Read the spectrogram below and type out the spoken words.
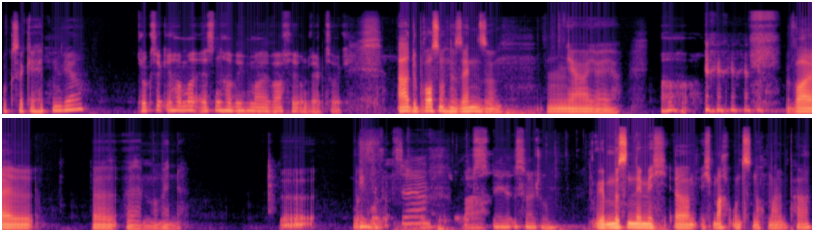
Rucksäcke hätten wir. Rucksäcke haben wir, Essen habe ich mal, Waffe und Werkzeug. Ah, du brauchst noch eine Sense. Ja, ja, ja. Aha. Ja, ja, ja, ja. Weil. Äh, äh, Moment. Äh, rum. wir müssen nämlich. Ähm, ich mache uns noch mal ein paar.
